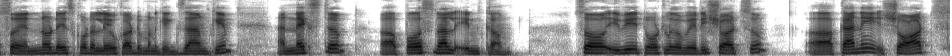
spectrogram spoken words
సో ఎన్నో డేస్ కూడా లేవు కాబట్టి మనకి ఎగ్జామ్కి and next personal income so ఇవి టోటల్గా వెరీ షార్ట్స్ కానీ షార్ట్స్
